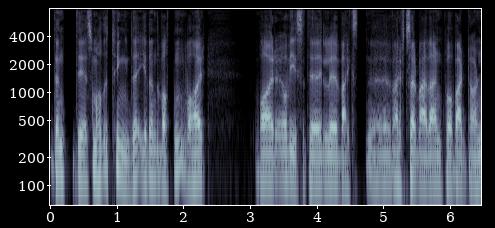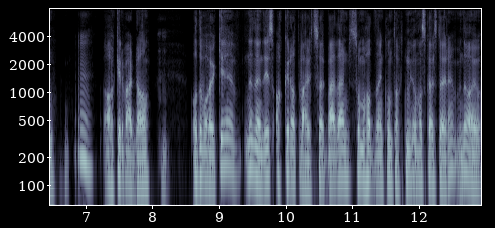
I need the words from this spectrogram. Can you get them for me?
den, det som hadde tyngde i den debatten, var, var å vise til verks, eh, verftsarbeideren på Verdalen, Mm. Aker Verdal. Mm. Og det var jo ikke nødvendigvis akkurat verftsarbeideren som hadde den kontakten med Jonas Gahr Støre, men det var jo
